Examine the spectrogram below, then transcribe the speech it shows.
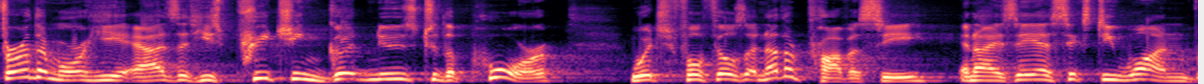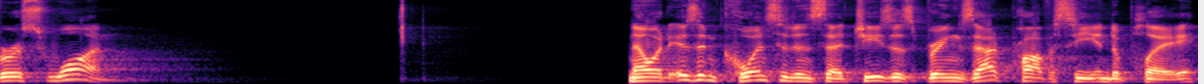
Furthermore, he adds that he's preaching good news to the poor which fulfills another prophecy in Isaiah 61, verse 1. Now, it isn't coincidence that Jesus brings that prophecy into play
